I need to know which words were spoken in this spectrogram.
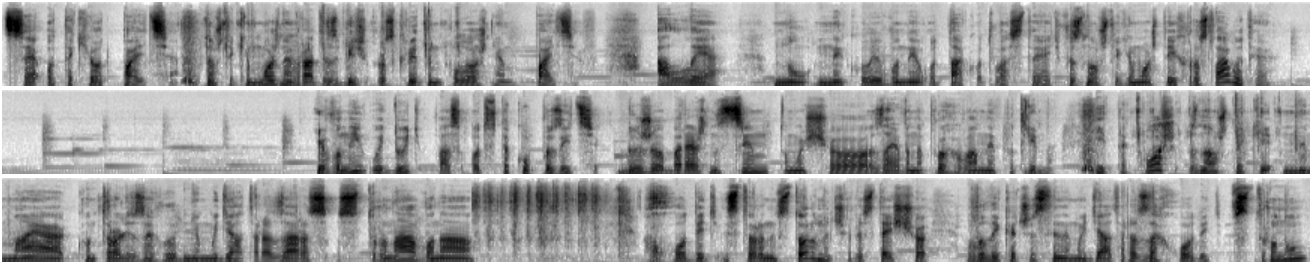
це отакі от пальці. Знову ж таки, можна грати з більш розкритим положенням пальців. Але ну не коли вони отак от вас стоять. Ви знову ж таки можете їх розслабити. І вони уйдуть вас от в таку позицію. Дуже обережно з цим, тому що зайва напруга вам не потрібна. І також знову ж таки немає контролю заглиблення медіатора. Зараз струна вона ходить з сторони в сторону через те, що велика частина медіатора заходить в струну.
